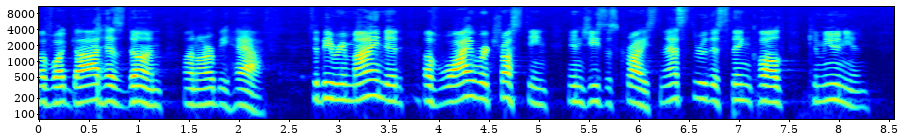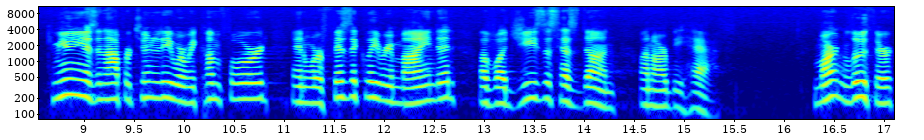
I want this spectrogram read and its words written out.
of what God has done on our behalf, to be reminded of why we're trusting in Jesus Christ. And that's through this thing called communion. Communion is an opportunity where we come forward and we're physically reminded of what Jesus has done on our behalf. Martin Luther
